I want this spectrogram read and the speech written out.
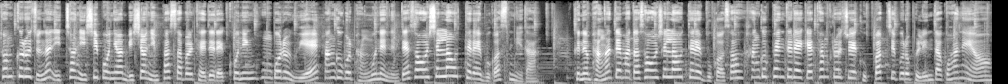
톰 크루즈는 2025년 미션 임파서블 데드 레코닝 홍보를 위해 한국을 방문했는데 서울 신라 호텔에 묵었습니다. 그는 방한 때마다 서울 신라 호텔에 묵어서 한국 팬들에게 톰 크루즈의 국밥집으로 불린다고 하네요.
